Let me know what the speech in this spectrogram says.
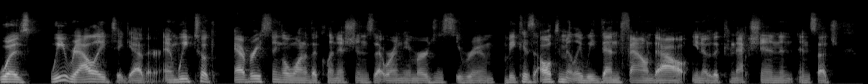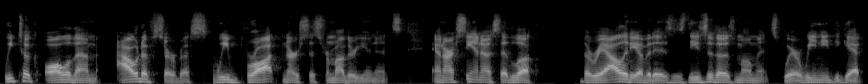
was we rallied together and we took every single one of the clinicians that were in the emergency room because ultimately we then found out, you know, the connection and, and such. We took all of them out of service. We brought nurses from other units and our CNO said, look, the reality of it is is these are those moments where we need to get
